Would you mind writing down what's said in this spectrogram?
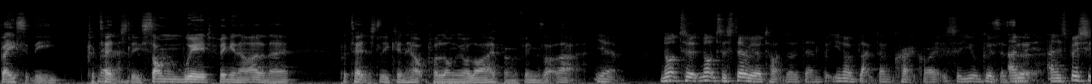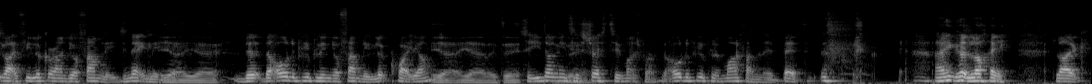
basically potentially some weird thing in it, I don't know, potentially can help prolong your life and things like that. yeah. Not to not to stereotype though, Dan, but you know black don't crack, right? So you're good, and it. and especially like if you look around your family genetically, Yeah, yeah, the the older people in your family look quite young. yeah, yeah, they do. So you don't They need to stress too much, bro. The older people in my family are dead. I ain't gonna lie. Like,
